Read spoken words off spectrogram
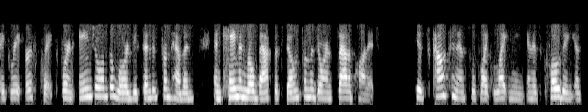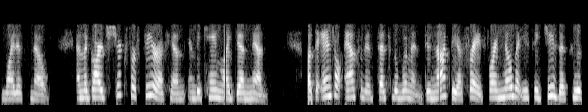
a great earthquake, for an angel of the Lord descended from heaven and came and rolled back the stone from the door and sat upon it. His countenance was like lightning, and his clothing as white as snow. And the guards shook for fear of him and became like dead men. But the angel answered and said to the women, Do not be afraid, for I know that you seek Jesus who was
